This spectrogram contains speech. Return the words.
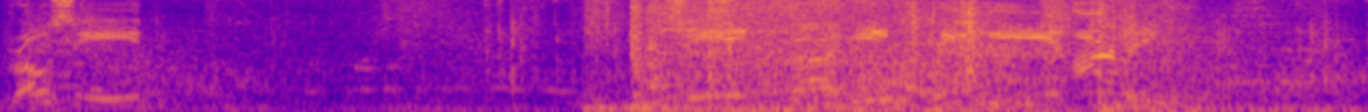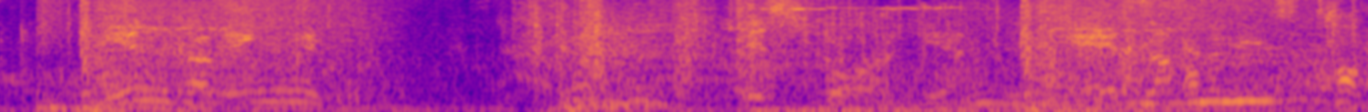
Proceed. Seek the heat rearming. Incoming. This for again. Heads up Enemy's top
